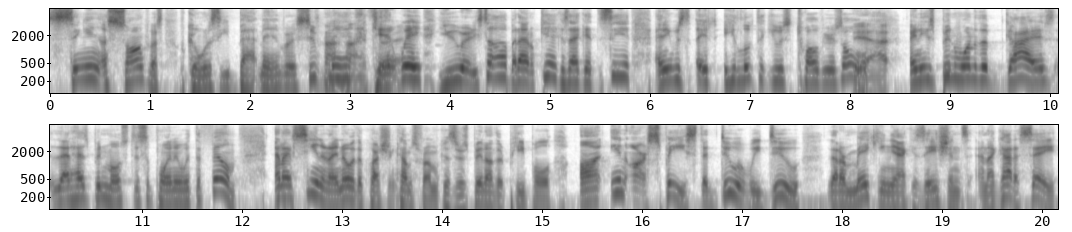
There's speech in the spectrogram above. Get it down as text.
Singing a song to us. We're going to see Batman vs Superman. Can't right. wait. You already saw, it, but I don't care because I get to see it. And he was. It, he looked like he was 12 years old. Yeah, and he's been one of the guys that has been most disappointed with the film. And I've seen, and I know where the question comes from because there's been other people on in our space that do what we do that are making the accusations. And I gotta say,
